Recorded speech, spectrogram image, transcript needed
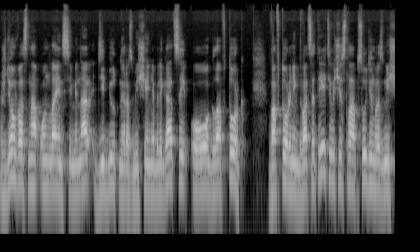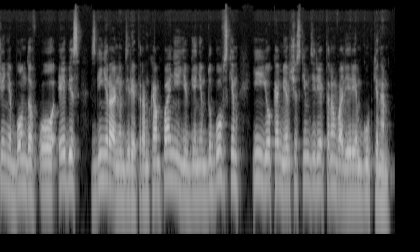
ждем вас на онлайн-семинар «Дебютное размещение облигаций ООО «Главторг». Во вторник 23 числа обсудим размещение бондов ООО «Эбис» с генеральным директором компании Евгением Дубовским и ее коммерческим директором Валерием Губкиным.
